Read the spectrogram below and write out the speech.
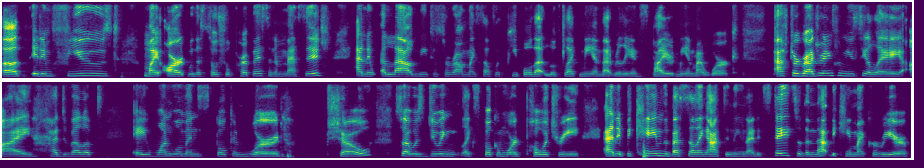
uh, it infused my art with a social purpose and a message and it allowed me to surround myself with people that looked like me and that really inspired me in my work after mm-hmm. graduating from ucla i had developed a one woman spoken word show. So I was doing like spoken word poetry and it became the best selling act in the United States. So then that became my career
